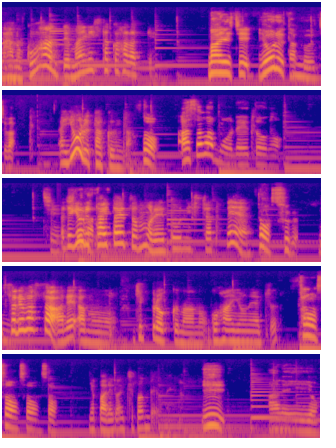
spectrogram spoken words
あのご飯って毎日炊く派だっけ？毎日。夜炊くうんうちは、あ夜炊くんだ。そう。朝はもう冷凍の。チンあで夜炊いたやつはもう冷凍にしちゃって。そうすぐ、うん。それはさあれ？あのジップロックのあのご飯用のやつ？そうそうそうそやっぱあれが一番だよね。ういい。あれいいよ。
